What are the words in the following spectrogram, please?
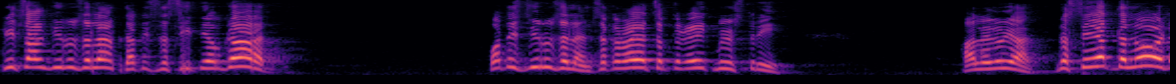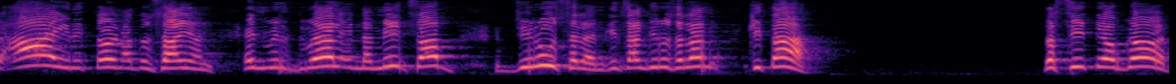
Kita ang Jerusalem. That is the city of God. What is Jerusalem? Zechariah chapter 8 verse 3. Hallelujah. The saith the Lord, I return unto Zion and will dwell in the midst of Jerusalem. Kinsa ang Jerusalem? Kita. The city of God.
